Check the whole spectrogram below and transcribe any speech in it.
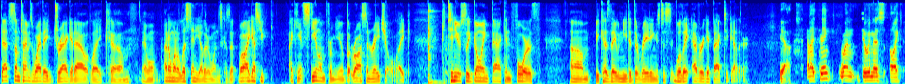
that's sometimes why they drag it out. Like um, I won't. I don't want to list any other ones because well, I guess you. I can't steal them from you. But Ross and Rachel, like continuously going back and forth um, because they needed the ratings to. Will they ever get back together? Yeah, and I think when doing this, like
